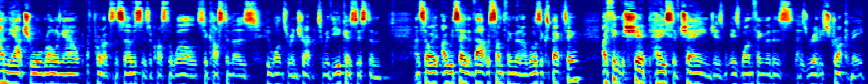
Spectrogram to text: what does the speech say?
and the actual rolling out of products and services across the world to customers who want to interact with the ecosystem. And so I, I, would say that that was something that I was expecting. I think the sheer pace of change is, is one thing that has, has really struck me.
